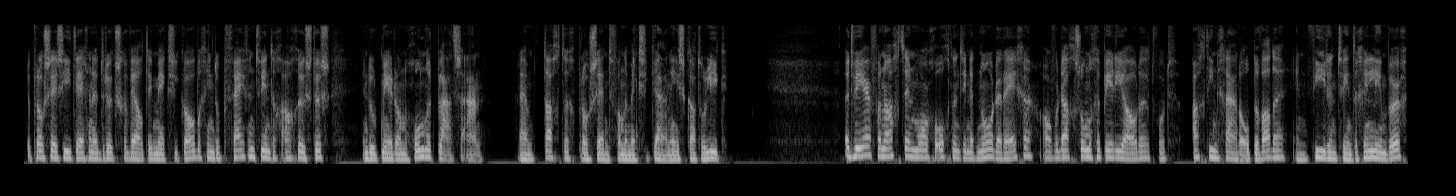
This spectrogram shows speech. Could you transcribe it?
De processie tegen het drugsgeweld in Mexico begint op 25 augustus... en doet meer dan 100 plaatsen aan. Ruim 80% van de Mexicanen is katholiek. Het weer vannacht en morgenochtend in het noorden regen. Overdag zonnige periode. Het wordt 18 graden op de Wadden en 24 in Limburg.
